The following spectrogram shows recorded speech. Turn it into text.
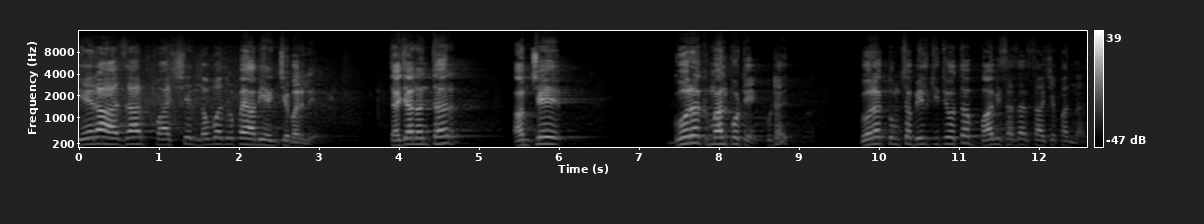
तेरा हजार पाचशे नव्वद रुपये आम्ही यांचे भरले. त्याच्यानंतर आमचे गोरख मालपोटे कुठे आहेत? गोरख तुमचं बिल किती होतं? बावीस हजार सहाशे पन्नास.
